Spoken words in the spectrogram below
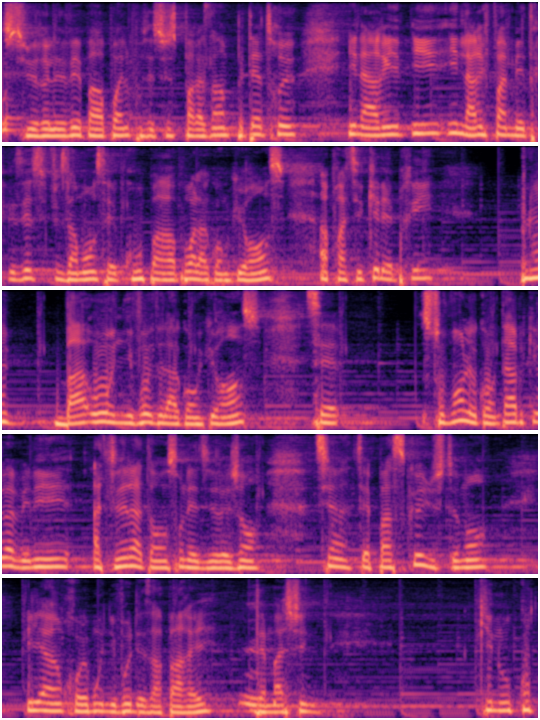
surélevées par rapport à un processus. Par exemple, peut-être il n'arrive il, n'arrive pas à maîtriser suffisamment ses coûts par rapport à la concurrence, à pratiquer des prix plus bas ou au niveau de la concurrence, c'est souvent le comptable qui va venir attirer l'attention des dirigeants. Tiens, c'est parce que justement, il y a un problème au niveau des appareils, mm. des machines, qui nous coûtent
